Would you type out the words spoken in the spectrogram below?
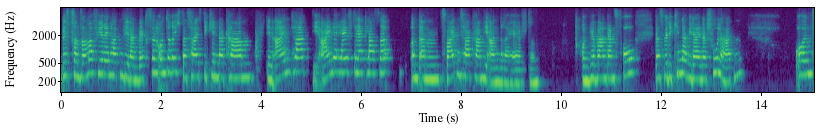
bis zum Sommerferien hatten wir dann Wechselunterricht. Das heißt, die Kinder kamen den einen Tag, die eine Hälfte der Klasse und am zweiten Tag kam die andere Hälfte. Und wir waren ganz froh, dass wir die Kinder wieder in der Schule hatten und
